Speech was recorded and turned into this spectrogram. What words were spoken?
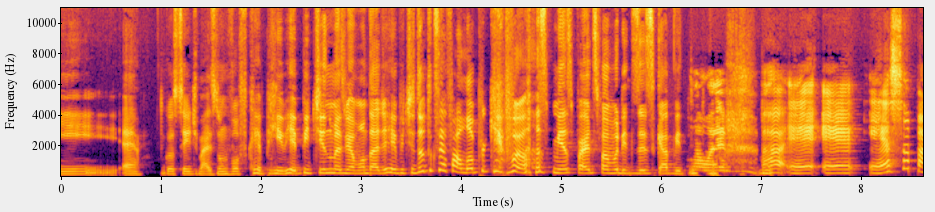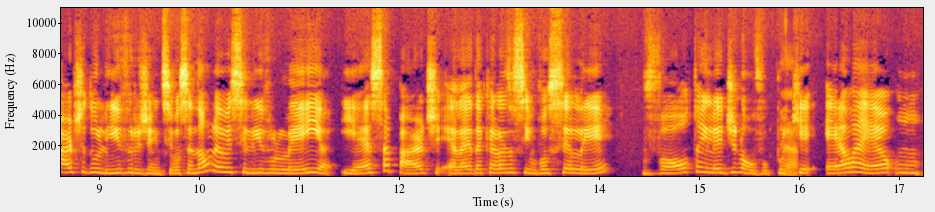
E é, gostei demais. Não vou ficar repetindo, mas minha vontade é repetir tudo que você falou, porque foi uma das minhas partes favoritas desse capítulo. Não, é, ah, é, é essa parte do livro, gente. Se você não leu esse livro, leia. E essa parte, ela é daquelas assim, você lê, volta e lê de novo, porque é. ela é um,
